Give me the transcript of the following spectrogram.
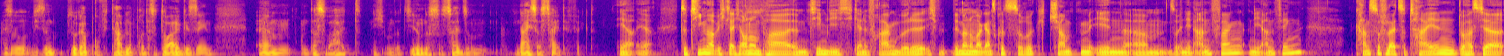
Also wir sind sogar profitabler prozentual gesehen. Ähm, und das war halt nicht unser Ziel und das ist halt so ein nicer Side-Effekt. Ja, ja. Zu Team habe ich gleich auch noch ein paar ähm, Themen, die ich gerne fragen würde. Ich will mal noch mal ganz kurz zurückjumpen in ähm, so in den Anfang, in die Anfängen. Kannst du vielleicht so teilen? Du hast ja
